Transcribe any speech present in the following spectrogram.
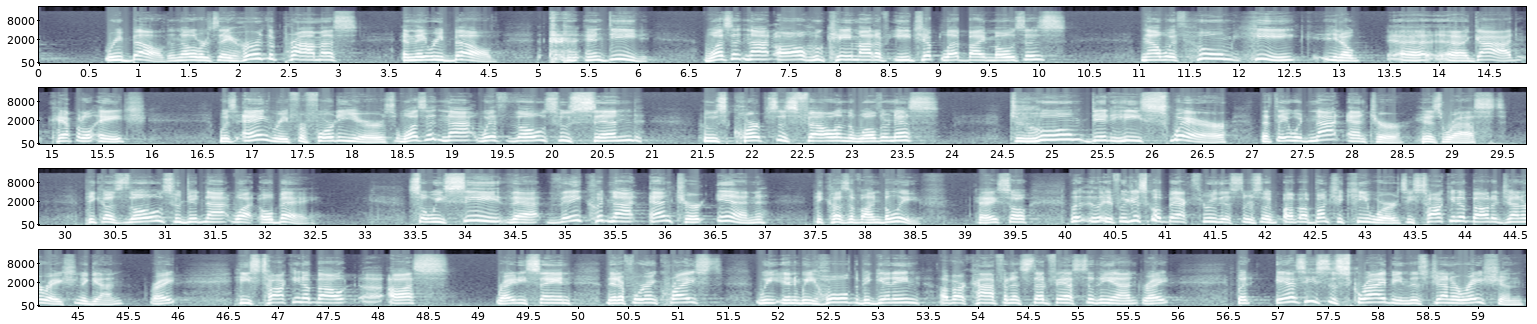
rebelled. In other words, they heard the promise and they rebelled. Indeed, was it not all who came out of Egypt led by Moses? Now, with whom he, you know, uh, uh, God, capital H, was angry for 40 years, was it not with those who sinned, whose corpses fell in the wilderness? To whom did he swear that they would not enter his rest? Because those who did not what? Obey. So we see that they could not enter in because of unbelief. Okay, so if we just go back through this, there's a, a, bunch of keywords. He's talking about a generation again, right? He's talking about uh, us, right? He's saying that if we're in Christ, we and we hold the beginning of our confidence steadfast to the end, right? But as he's describing this generation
